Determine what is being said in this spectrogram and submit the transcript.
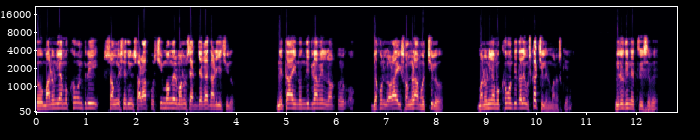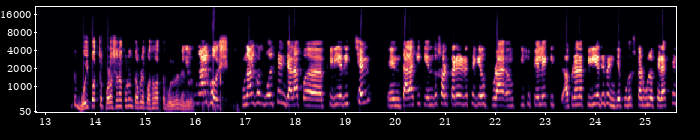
তো মাননীয় মুখ্যমন্ত্রী সঙ্গে সেদিন সারা পশ্চিমবঙ্গের মানুষ এক জায়গায় দাঁড়িয়েছিল নেতাই নন্দীগ্রামের যখন লড়াই সংগ্রাম হচ্ছিল, মাননীয় মুখ্যমন্ত্রী তাহলে উস্কাচ্ছিলেন মানুষকে, বিরোধী নেত্রী হিসেবে। বইপত্র পড়াশোনা করুন তারপরে কথাবার্তা বলবেন এগুলো। কুণাল ঘোষ কুণাল ঘোষ বলছেন যারা ফিরিয়ে দিচ্ছেন তারা কি কেন্দ্র সরকারের থেকেও কিছু পেলে কি আপনারা ফিরিয়ে দেবেন যে পুরস্কারগুলো ফেরাচ্ছেন?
